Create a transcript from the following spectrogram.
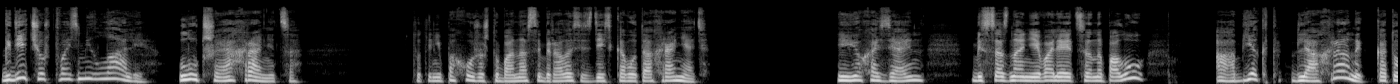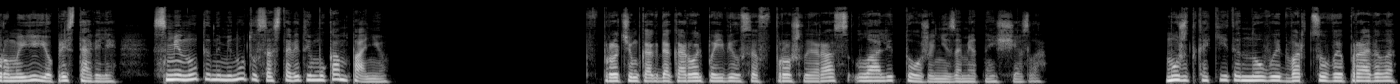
Где, черт возьми, Лали? Лучшая охранница. Что-то не похоже, чтобы она собиралась здесь кого-то охранять. Ее хозяин без сознания валяется на полу, а объект для охраны, к которому ее приставили, с минуты на минуту составит ему компанию. Впрочем, когда король появился в прошлый раз, Лали тоже незаметно исчезла. Может, какие-то новые дворцовые правила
